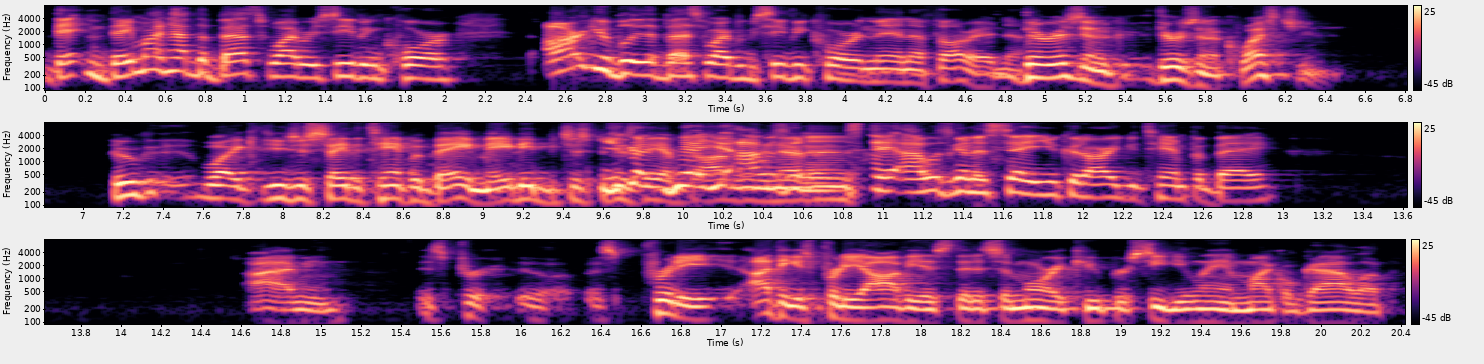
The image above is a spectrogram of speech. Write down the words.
they, they might have the best wide receiving corps, arguably the best wide receiving corps in the NFL right now. There isn't a, there isn't a question. Who like you just say the Tampa Bay? Maybe just because could, they have. Yeah, yeah I was gonna say. I was gonna say you could argue Tampa Bay. I mean, it's pretty. It's pretty. I think it's pretty obvious that it's Amari Cooper, CeeDee Lamb, Michael Gallup.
